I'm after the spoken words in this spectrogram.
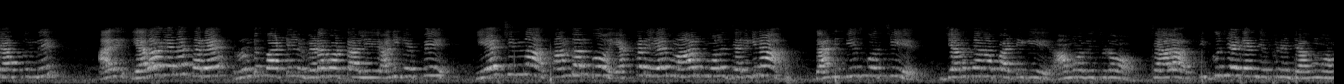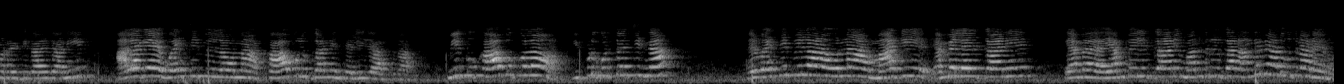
చేస్తుంది? అది ఎలాగైనా సరే రెండు పార్టీలు విడగొట్టాలి అని చెప్పి ఏ చిన్న సందర్భం ఎక్కడ ఏ మారుమూల జరిగినా దాన్ని తీసుకొచ్చి జనసేన పార్టీకి ఆమోదించడం చాలా సిగ్గుచేట అని చెప్పి నేను జగన్మోహన్ రెడ్డి గారు కానీ అలాగే వైసీపీలో ఉన్న కాపులకు కానీ నేను తెలియజేస్తున్నా. మీకు కాపు కులం ఇప్పుడు గుర్తొచ్చిందా? నేను వైసీపీలో ఉన్న మాజీ ఎమ్మెల్యేలకు కానీ ఎంపీలకు కానీ మంత్రులకు కానీ అందరినీ అడుగుతున్నా నేను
